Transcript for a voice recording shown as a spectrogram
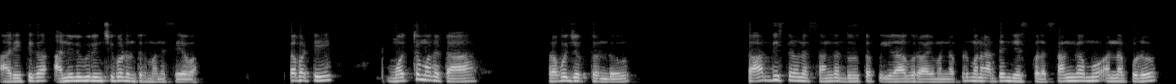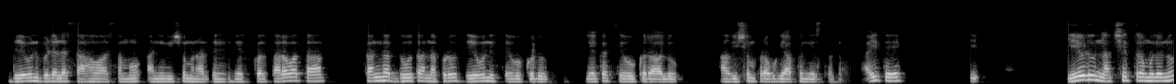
ఆ రీతిగా అనిల గురించి కూడా ఉంటుంది మన సేవ. కాబట్టి మొట్టమొదట ప్రభు చెప్తుండు సాధిస్తున్న సంఘ దూతకు ఇలాగ రాయమన్నప్పుడు మనం అర్థం చేసుకోవాలి? సంఘము అన్నప్పుడు దేవుని బిడల సహవాసము అనే విషయం మనం అర్థం చేసుకోవాలి. తర్వాత సంఘ దూత అన్నప్పుడు దేవుని సేవకుడు లేక సేవకురాలు ఆ విషయం ప్రభు జ్ఞాపం చేస్తుంటాం అయితే ఏడు నక్షత్రములను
